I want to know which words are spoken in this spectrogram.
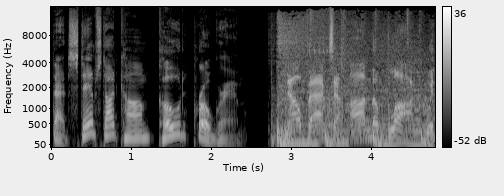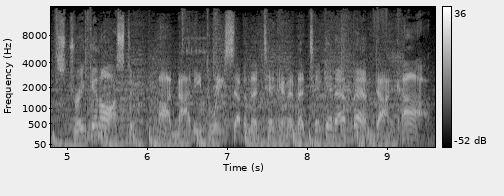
That's Stamps.com code PROGRAM. Now back to On the Block with Strick and Austin on 93.7 The Ticket and theticketfm.com.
